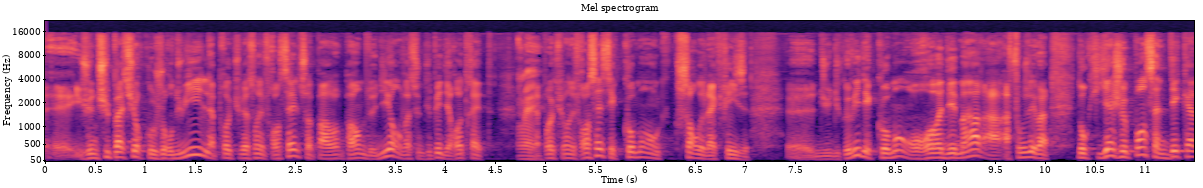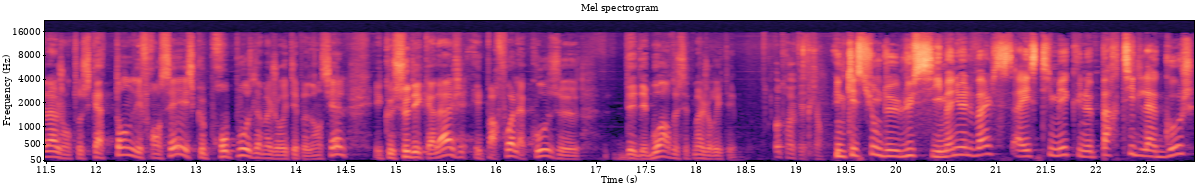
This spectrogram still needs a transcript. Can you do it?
Euh, je ne suis pas sûr qu'aujourd'hui, la préoccupation des Français elle soit par, par exemple de dire on va s'occuper des retraites. Ouais. La préoccupation des Français, c'est comment on sort de la crise euh, du, du Covid et comment on redémarre à, à fonctionner. Voilà. Donc il y a, je pense, un décalage entre ce qu'attendent les Français et ce que propose la majorité présidentielle, et que ce décalage est parfois la cause euh, des déboires de cette majorité. Autre question. Une question de Lucie. Manuel Valls a estimé qu'une partie de la gauche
